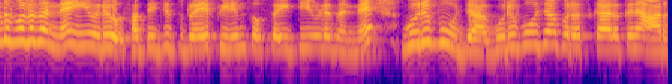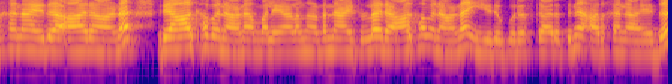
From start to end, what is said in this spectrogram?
അതുപോലെ തന്നെ ഈ ഒരു സത്യജിത് റേ ഫിലിം സൊസൈറ്റിയുടെ തന്നെ ഗുരുപൂജ ഗുരുപൂജ പുരസ്കാരത്തിന് അർഹനായത് ആരാണ്? രാഘവനാണ്. മലയാള നടനായിട്ടുള്ള രാഘവനാണ് ഈ ഒരു പുരസ്കാരത്തിന് അർഹനായത്.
